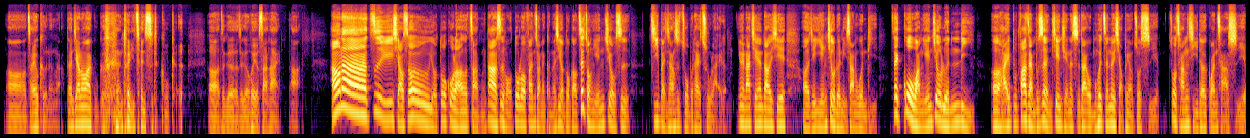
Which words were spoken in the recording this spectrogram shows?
哦，才有可能了。但加装外骨骼可能对你真实的骨骼啊，这个这个会有伤害啊。好，那至于小时候有多过劳，长大是否堕落翻转的可能性有多高？这种研究是基本上是做不太出来的，因为它牵涉到一些呃，研究伦理上的问题。在过往研究伦理呃还不发展不是很健全的时代，我们会针对小朋友做实验，做长期的观察实验。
